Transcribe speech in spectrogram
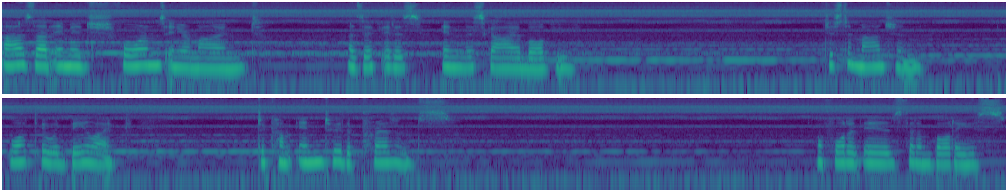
As that image forms in your mind, as if it is in the sky above you, just imagine what it would be like to come into the presence of what it is that embodies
